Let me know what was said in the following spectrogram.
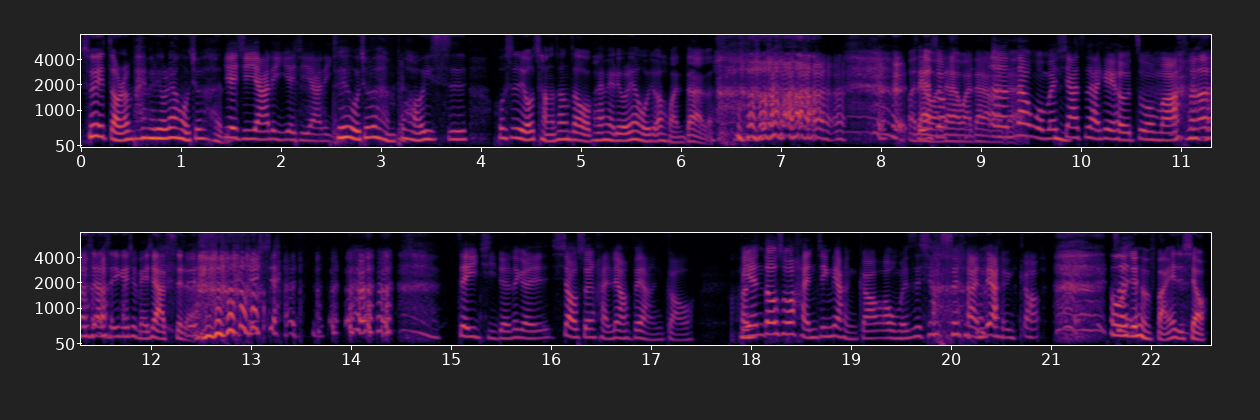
所以找人拍没流量，我就很业绩压力，业绩压力。所以，我就会很不 好意思，或是有厂商找我拍没流量，我就要完蛋了。完蛋，完蛋，完蛋。嗯，那我们下次还可以合作吗？下次应该就没下次了。这一集的那个笑声含量非常高，别人都说含金量很高啊，我们是笑声含量很高。那我觉得很烦，一直笑。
